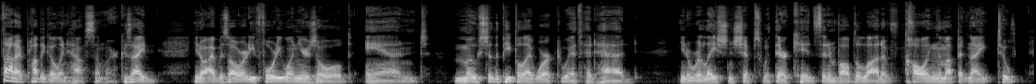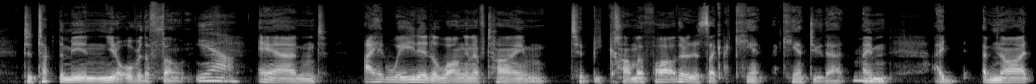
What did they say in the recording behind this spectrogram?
thought I'd probably go in house somewhere because I, you know, I was already 41 years old and most of the people I worked with had had, you know, relationships with their kids that involved a lot of calling them up at night to, to tuck them in, you know, over the phone. Yeah. And I had waited a long enough time to become a father. That's like, I can't, I can't do that. Hmm. I'm, I, I'm not,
